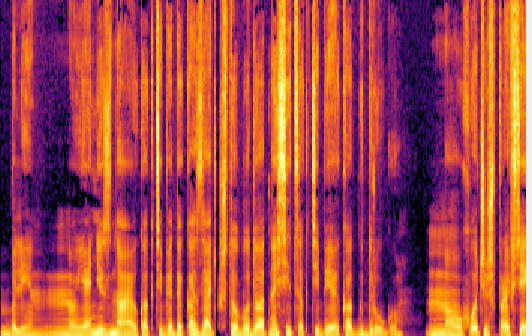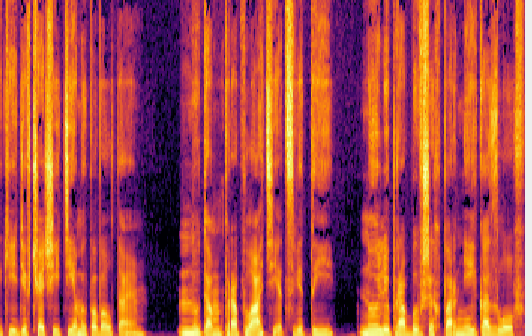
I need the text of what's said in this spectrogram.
«Блин, ну я не знаю, как тебе доказать, что буду относиться к тебе как к другу. Ну, хочешь, про всякие девчачьи темы поболтаем? Ну, там про платья, цветы, ну или про бывших парней-козлов.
